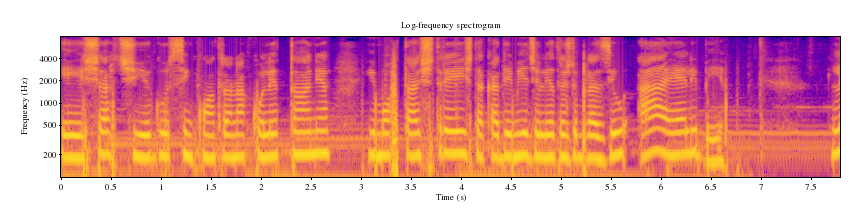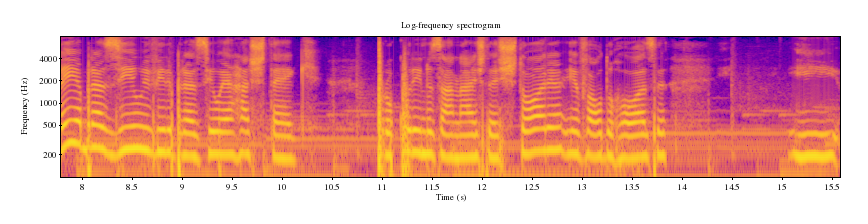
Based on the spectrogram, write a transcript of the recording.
Este artigo se encontra na coletânea Imortais 3 da Academia de Letras do Brasil, ALB. Leia Brasil e Vire Brasil é a hashtag. Procurem nos anais da história Evaldo Rosa e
